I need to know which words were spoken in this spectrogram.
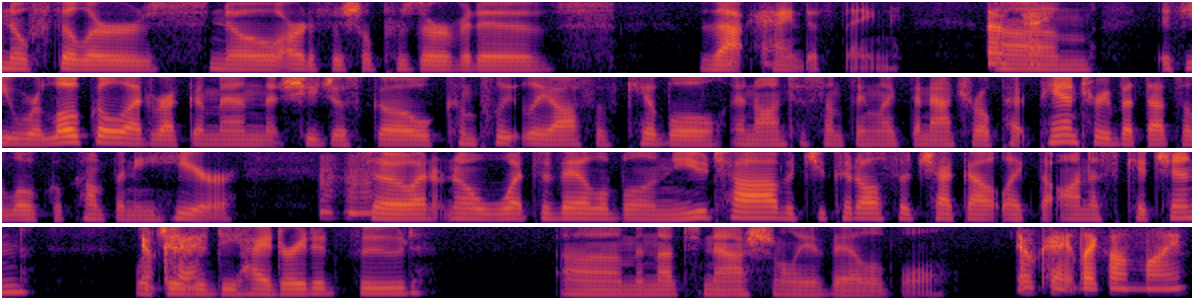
no fillers, no artificial preservatives, that kind of thing. Okay. Um, if you were local, I'd recommend that she just go completely off of kibble and onto something like the Natural Pet Pantry, but that's a local company here. So I don't know what's available in Utah, but you could also check out like the Honest Kitchen, which is a dehydrated food, um, and that's nationally available. okay, like online.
